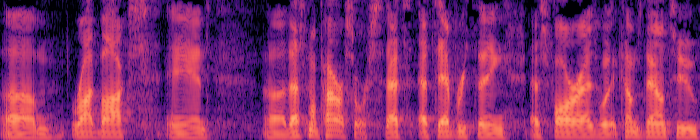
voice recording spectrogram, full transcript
um, rod box and uh, that's my power source. That's that's everything as far as when it comes down to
